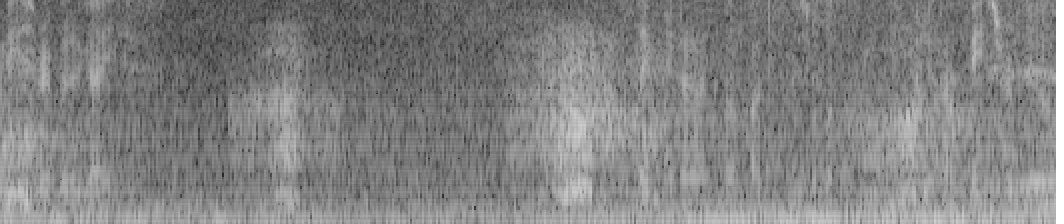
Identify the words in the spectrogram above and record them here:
Face reveal guys. Like nyo na lang to pag gusto ba. Gusto nyo ng face reveal.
